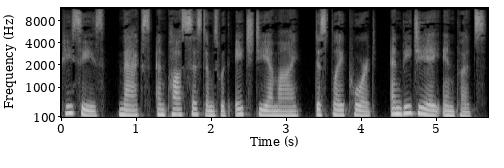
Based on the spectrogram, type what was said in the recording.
PCs, Macs, and POS systems with HDMI, DisplayPort, and VGA inputs.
